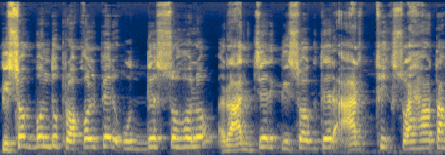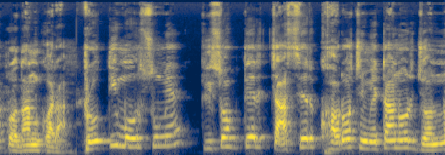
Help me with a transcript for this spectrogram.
কৃষক বন্ধু প্রকল্পের উদ্দেশ্য হল রাজ্যের কৃষকদের আর্থিক সহায়তা প্রদান করা। প্রতি মরশুমে কৃষকদের চাষের খরচ মেটানোর জন্য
